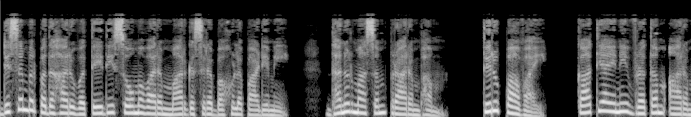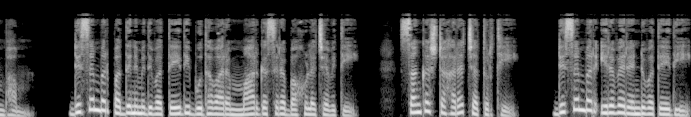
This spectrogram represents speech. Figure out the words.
డిసెంబర్ పదహారువ తేదీ సోమవారం మార్గశిర బహుళ పాడ్యమి ధనుర్మాసం ప్రారంభం. తిరుప్పావాయ్. కాత్యాయని వ్రతం ఆరంభం. డిసెంబర్ పద్దెనిమిదివ తేదీ బుధవారం మార్గశిర బహుళ చవితి సంకష్టహర చతుర్థి. డిసెంబర్ ఇరవై రెండవ తేదీ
